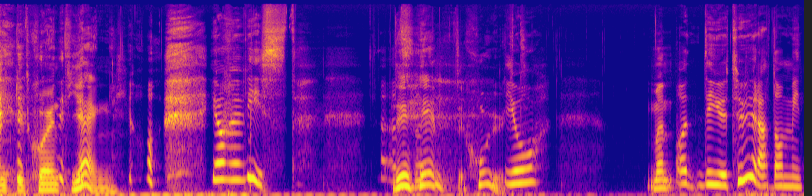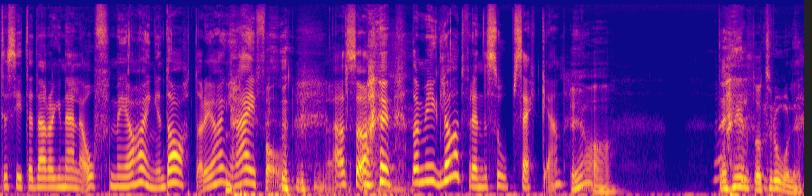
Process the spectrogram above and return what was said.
vilket skönt gäng! ja men visst. Det är Alltså, helt sjukt. Jo, Men och det är ju tur att de inte sitter där och gnäller off, men jag har ingen dator, jag har ingen iPhone. alltså, de är ju glad för den där sopsäcken. ja, det är helt otroligt.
